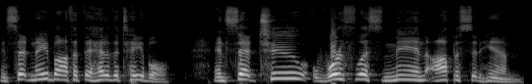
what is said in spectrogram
and set Naboth at the head of the table, and set two worthless men opposite him,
